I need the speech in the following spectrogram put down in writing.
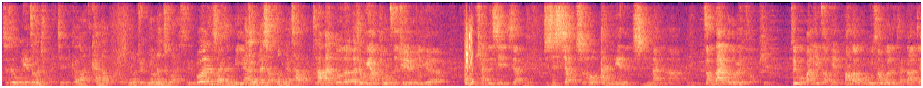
就是我们也这么久没见，你刚刚一看到我的时候，你有觉得你有认出来是？我有认出来是你啊。毕竟我跟小时候应该差蛮差蛮多的，而且我跟你讲，同志圈有一个疯传的现象，就是小时候暗恋的直男啊，长大以后都会走偏。所以我把你的照片放到网络上，问了一下大家。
